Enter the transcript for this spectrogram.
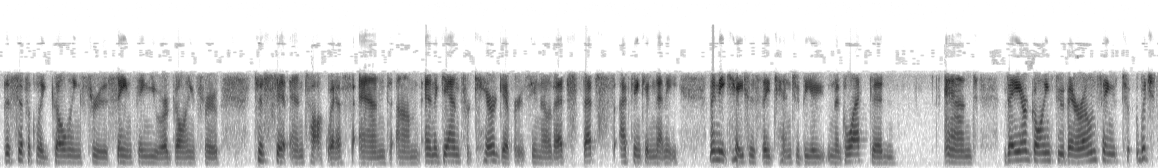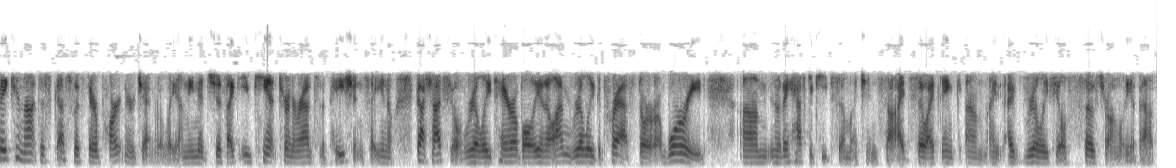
specifically going through the same thing you are going through to sit and talk with. And um, and again for caregivers you know that's that's I think in many many cases they tend to be neglected. And they are going through their own things, to, which they cannot discuss with their partner generally. I mean, it's just like you can't turn around to the patient and say, you know, gosh, I feel really terrible. You know, I'm really depressed or worried. Um, you know, they have to keep so much inside. So I think um, I, I really feel so strongly about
